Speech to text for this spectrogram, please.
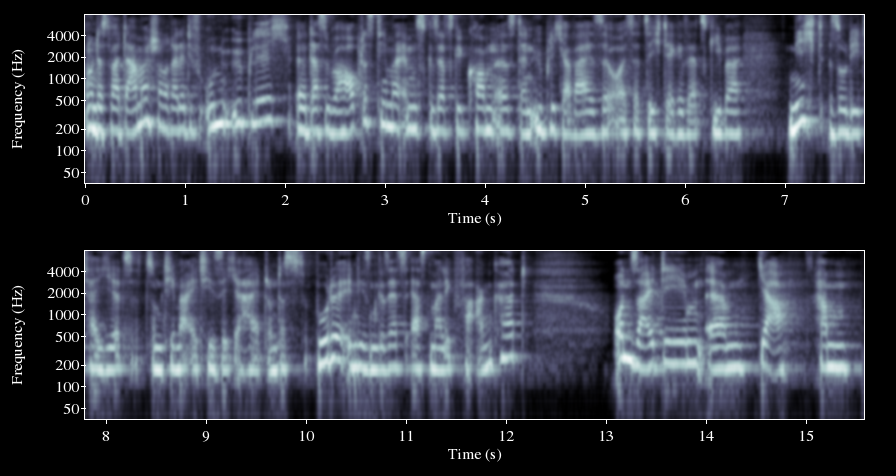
Und das war damals schon relativ unüblich, äh, dass überhaupt das Thema ins Gesetz gekommen ist, denn üblicherweise äußert sich der Gesetzgeber nicht so detailliert zum Thema IT-Sicherheit. Und das wurde in diesem Gesetz erstmalig verankert. Und seitdem, ähm, ja, haben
